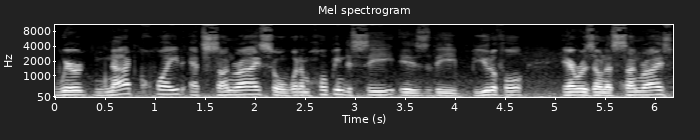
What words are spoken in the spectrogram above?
we're not quite at sunrise. So what I'm hoping to see is the beautiful Arizona sunrise.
